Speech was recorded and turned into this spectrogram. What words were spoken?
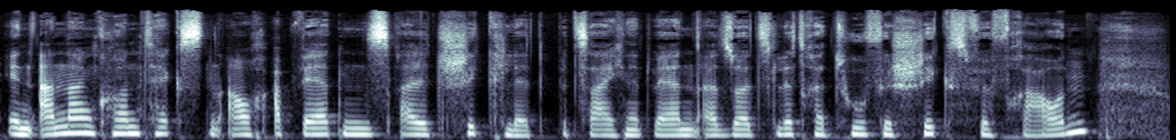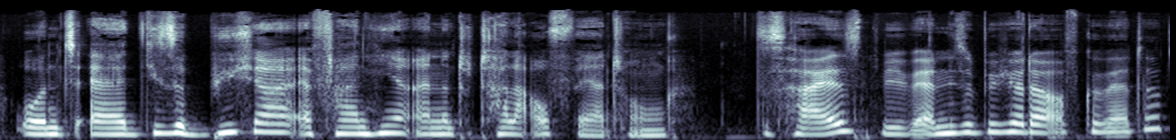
in anderen Kontexten auch abwertend als Schicklit bezeichnet werden, also als Literatur für Schicks für Frauen. Und äh, diese Bücher erfahren hier eine totale Aufwertung. Das heißt, wie werden diese Bücher da aufgewertet?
